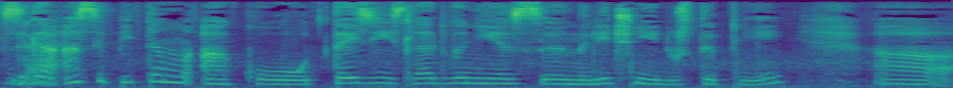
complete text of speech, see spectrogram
Сега, да. аз се питам, ако тези изследвания са налични и достъпни, а,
